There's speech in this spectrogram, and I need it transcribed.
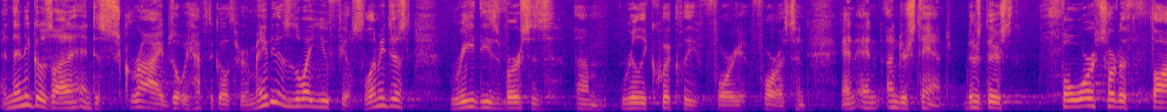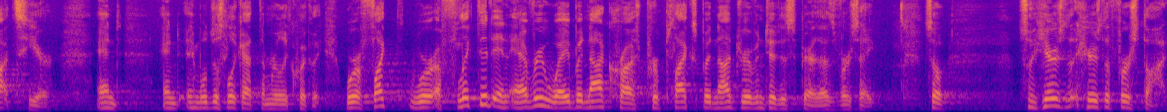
And then he goes on and describes what we have to go through. Maybe this is the way you feel. So let me just read these verses um, really quickly for, you, for us and, and, and understand. There's, there's four sort of thoughts here. And, and, and we'll just look at them really quickly. We're, afflict, we're afflicted in every way, but not crushed, perplexed, but not driven to despair. That's verse 8. So, so here's the, here's the first thought.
